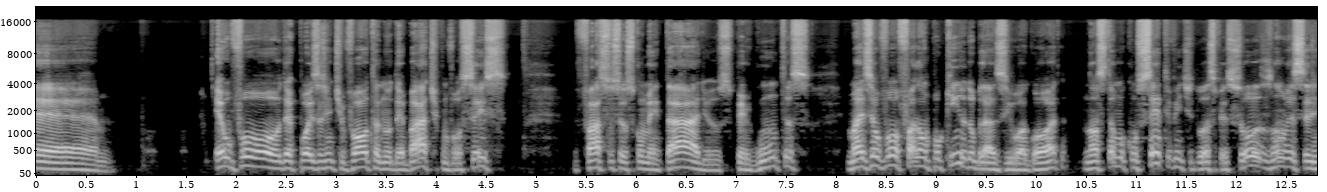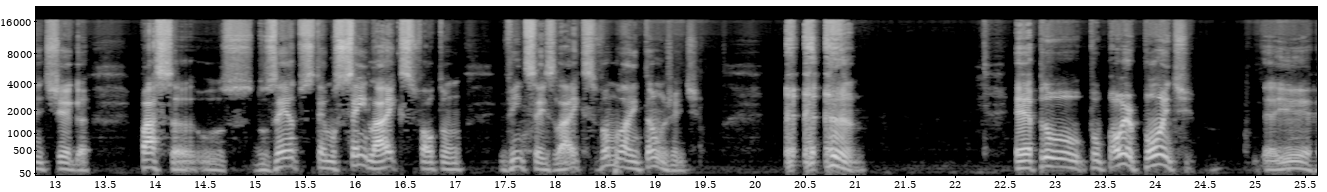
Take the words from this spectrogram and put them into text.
é, eu vou, depois a gente volta no debate com vocês, faço seus comentários, perguntas, mas eu vou falar um pouquinho do Brasil agora. Nós estamos com 122 pessoas, vamos ver se a gente chega, passa os 200, temos 100 likes, faltam 26 likes. Vamos lá então, gente. É para o PowerPoint, aí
